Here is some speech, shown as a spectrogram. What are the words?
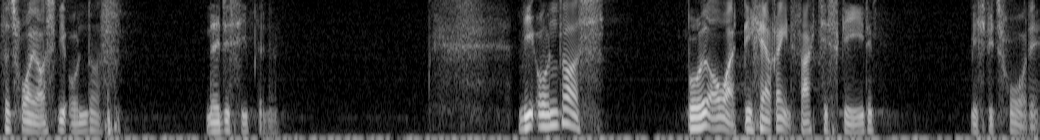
så tror jeg også, vi undres med disciplene. Vi undrer os både over, at det her rent faktisk skete, hvis vi tror det,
